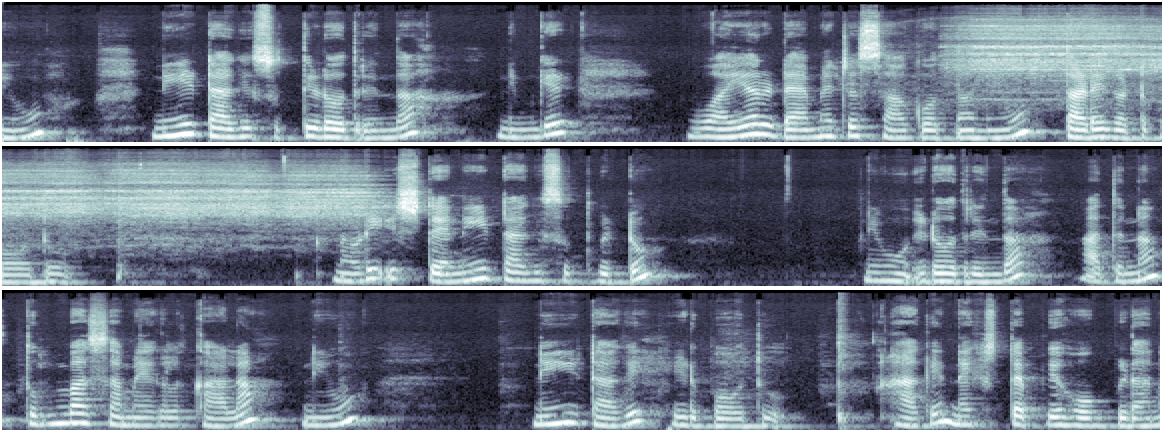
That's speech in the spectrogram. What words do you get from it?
ನೀವು ನೀಟಾಗಿ ಸುತ್ತಿಡೋದ್ರಿಂದ ನಿಮಗೆ ವಯರ್ ಡ್ಯಾಮೇಜಸ್ ಆಗೋದನ್ನ ನೀವು ತಡೆಗಟ್ಟಬಹುದು. ನೋಡಿ, ಇಷ್ಟೇ ನೀಟಾಗಿ ಸುತ್ತಿಬಿಟ್ಟು ನೀವು ಇಡೋದ್ರಿಂದ ಅದನ್ನು ತುಂಬ ಸಮಯಗಳ ಕಾಲ ನೀವು ನೀಟಾಗಿ ಇಡ್ಬೋದು. ಹಾಗೆ ನೆಕ್ಸ್ಟ್ ಸ್ಟೆಪ್ಗೆ ಹೋಗಿಬಿಡೋಣ.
